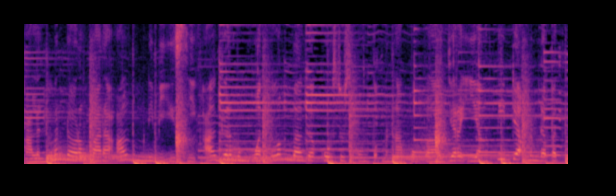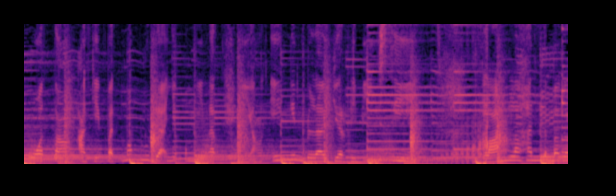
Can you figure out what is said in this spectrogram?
Kalen mendorong para alumni BEC agar membuat lembaga kursus untuk menampung pelajar yang tidak mendapat kuota akibat membludaknya peminat yang ingin belajar di BEC. Perlahan-lahan lembaga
